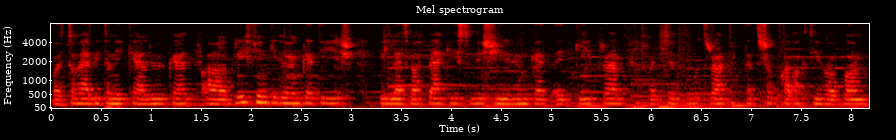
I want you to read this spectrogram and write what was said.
vagy továbbítani kell őket, a briefing időnket is, illetve a felkészülési időnket egy gépre, vagy több útra, tehát sokkal aktívabban,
